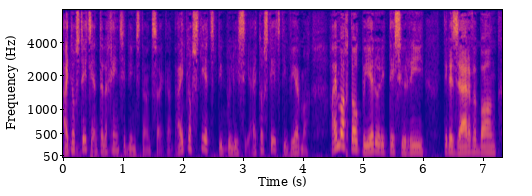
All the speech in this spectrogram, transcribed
hy het nog steeds die intelligensiedienste aan sy kant. Hy het nog steeds die polisie, hy het nog steeds die weermag. Hy mag dalk beheer oor die tesourier, die reservebank,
